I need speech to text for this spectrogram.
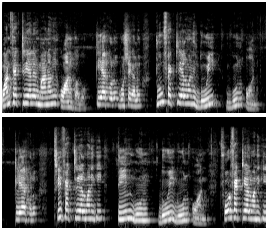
ওয়ান ফ্যাক্টরিয়ালের মান আমি ওয়ান পাবো। ক্লিয়ার হলো? বসে গেল। টু ফ্যাক্টরিয়াল মানে দুই গুণ ওয়ান ক্লিয়ার হলো? থ্রি ফ্যাক্টরিয়াল মানে কি? তিন গুণ দুই গুণ ওয়ান ফোর ফ্যাক্টরিয়াল মানে কি?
